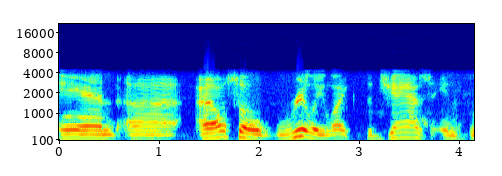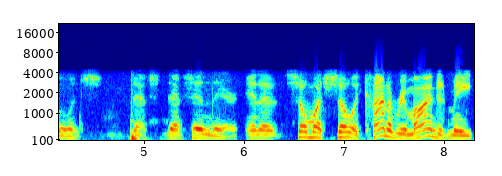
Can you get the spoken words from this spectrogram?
and uh, I also really like the jazz influence that's that's in there, and it, so much so it kind of reminded me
